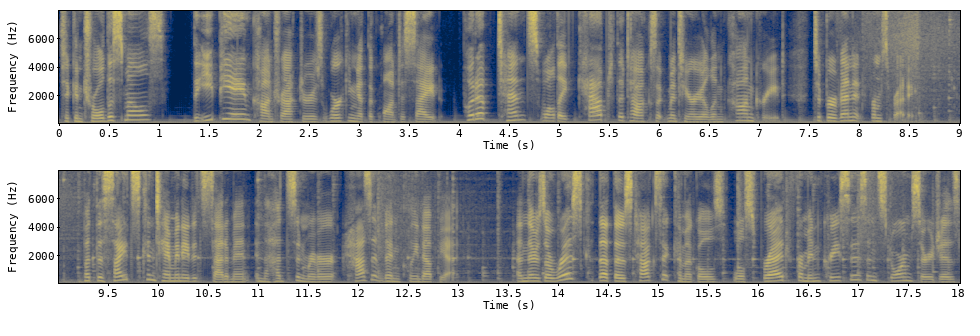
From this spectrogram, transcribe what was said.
To control the smells, the EPA and contractors working at the Quanta site put up tents while they capped the toxic material in concrete to prevent it from spreading. But the site's contaminated sediment in the Hudson River hasn't been cleaned up yet, and there's a risk that those toxic chemicals will spread from increases in storm surges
